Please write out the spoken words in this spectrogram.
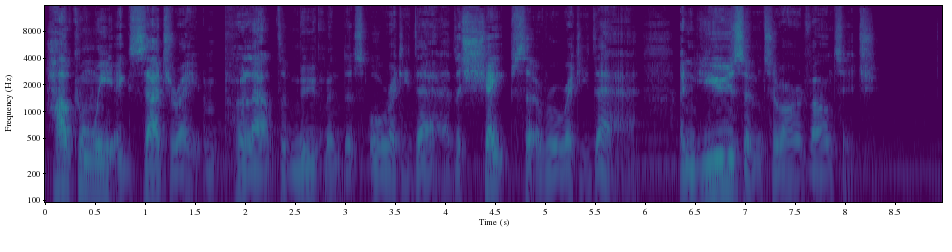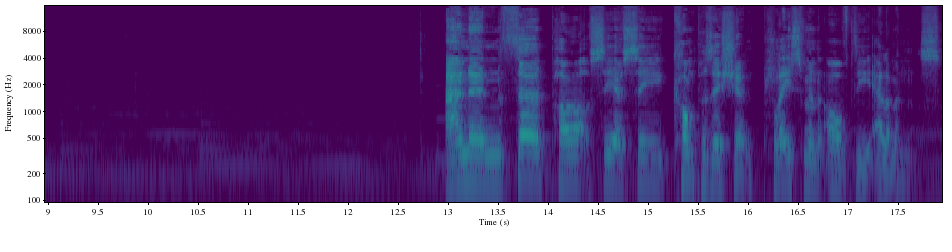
how can we exaggerate and pull out the movement that's already there, the shapes that are already there, and use them to our advantage. And then third part of CFC, composition, placement of the elements.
